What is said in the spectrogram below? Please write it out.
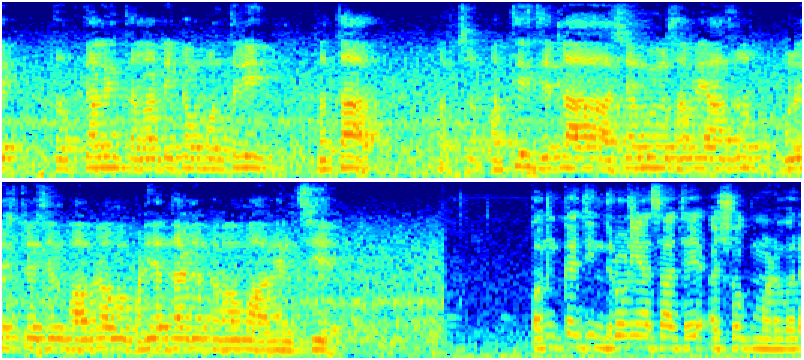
એક તત્કાલીન તલાટીકમ મંત્રી તથા પચીસ જેટલા આસામીઓ સામે આજરોજ પોલીસ સ્ટેશન બાબરામાં ફરિયાદ દાખલ કરવામાં આવેલ છે. પંકજ ઇન્દ્રોણિયા સાથે અશોક મણવર,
